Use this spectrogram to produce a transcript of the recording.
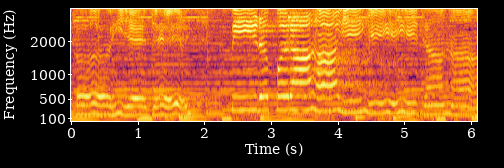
કહીએ જે પીડ પરાઈ જાના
